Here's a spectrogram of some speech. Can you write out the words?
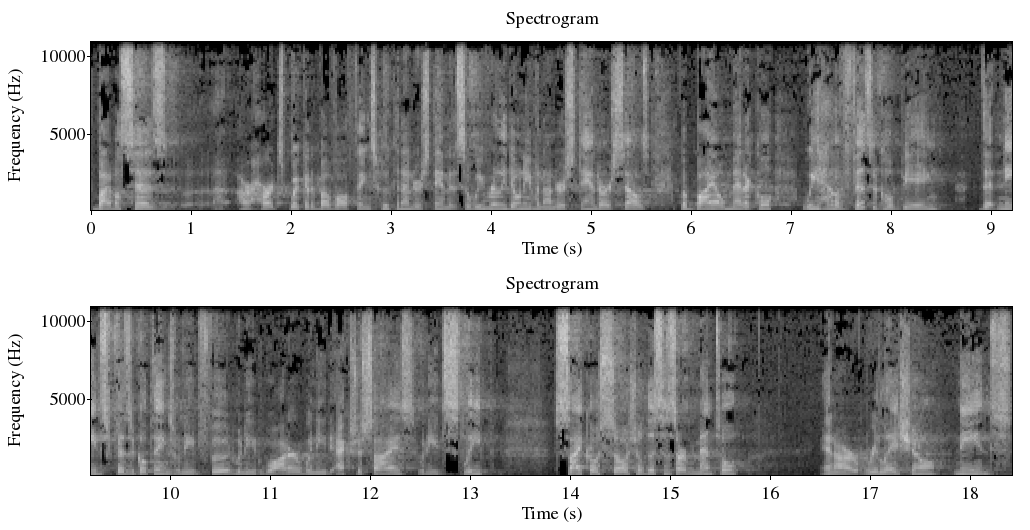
The Bible says uh, our heart's wicked above all things. Who can understand it? So we really don't even understand ourselves. But biomedical, we have a physical being that needs physical things. We need food, we need water, we need exercise, we need sleep. Psychosocial, this is our mental and our relational needs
